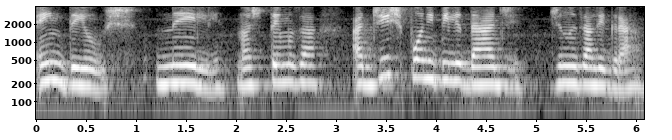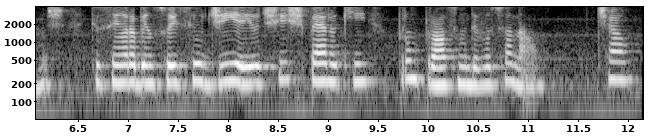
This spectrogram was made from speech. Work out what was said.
em Deus nele, nós temos a, a disponibilidade de nos alegrarmos. Que o Senhor abençoe seu dia e eu te espero aqui para um próximo devocional. Tchau!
